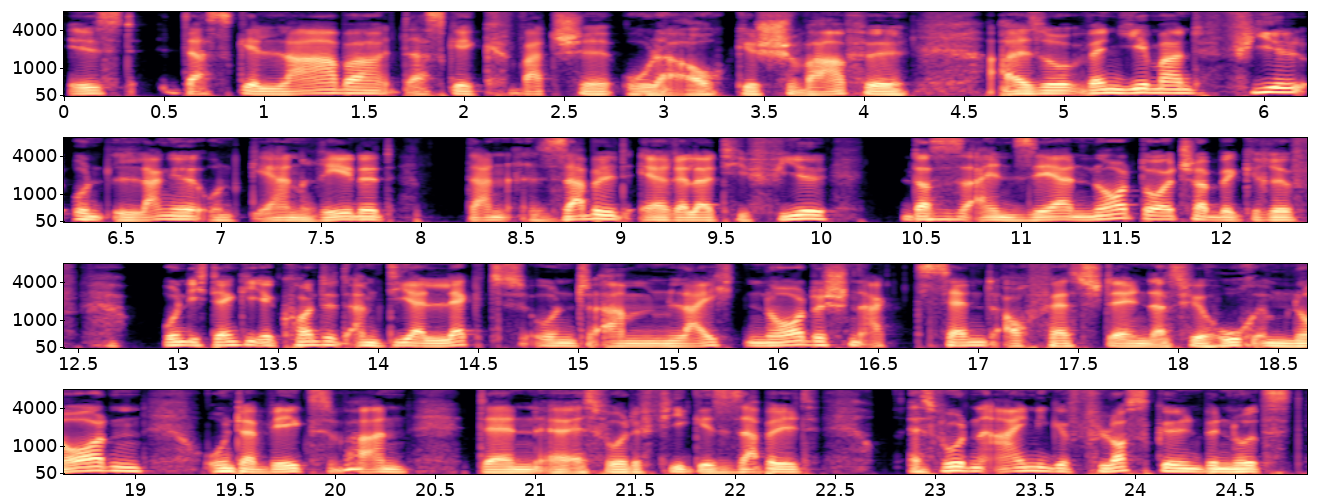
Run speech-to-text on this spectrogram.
ist das Gelaber, das Gequatsche oder auch Geschwafel. Also wenn jemand viel und lange und gern redet, dann sabbelt er relativ viel. Das ist ein sehr norddeutscher Begriff und ich denke, ihr konntet am Dialekt und am leicht nordischen Akzent auch feststellen, dass wir hoch im Norden unterwegs waren, denn äh, es wurde viel gesabbelt. Es wurden einige Floskeln benutzt,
